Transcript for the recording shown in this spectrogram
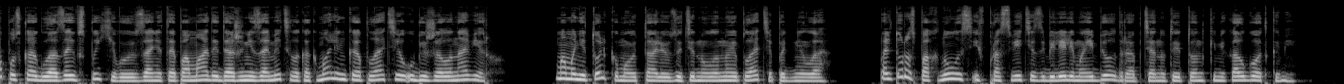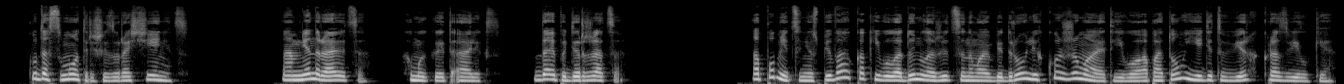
опускаю глаза и вспыхиваю, занятая помадой, даже не заметила, как маленькое платье убежало наверх. Мама не только мою талию затянула, но и платье подняла. Пальто распахнулось, и в просвете забелели мои бедра, обтянутые тонкими колготками. «Куда смотришь, извращенец?» «А мне нравится», — хмыкает Алекс. «Дай подержаться». Опомниться не успеваю, как его ладонь ложится на мое бедро, легко сжимает его, а потом едет вверх к развилке.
